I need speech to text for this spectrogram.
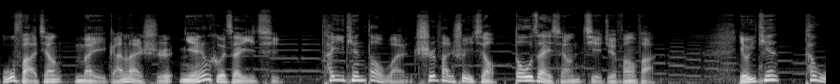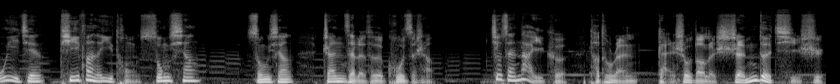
无法将镁橄榄石粘合在一起。他一天到晚吃饭睡觉都在想解决方法。有一天，他无意间踢翻了一桶松香，松香粘在了他的裤子上。就在那一刻，他突然感受到了神的启示，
